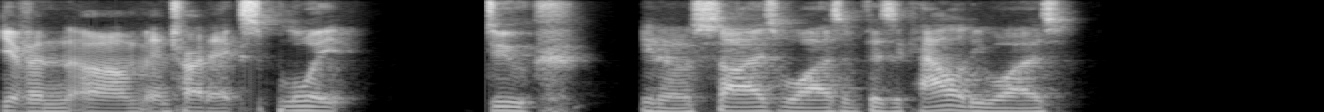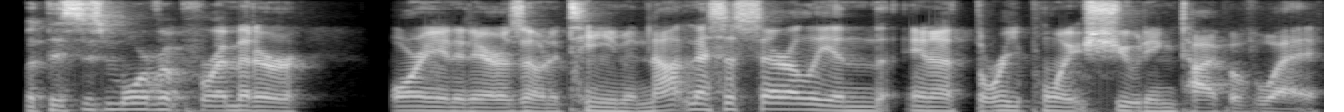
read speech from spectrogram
given um, and try to exploit Duke, you know, size wise and physicality wise. But this is more of a perimeter oriented Arizona team, and not necessarily in in a three point shooting type of way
